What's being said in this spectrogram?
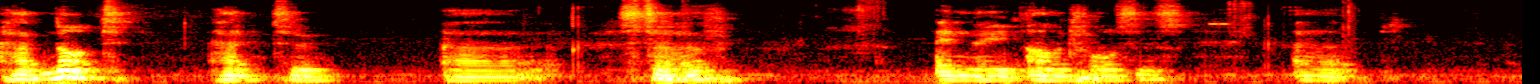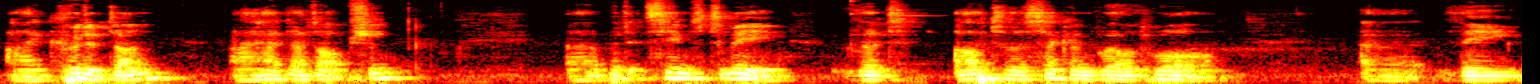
have not had to uh, serve in the armed forces. Uh, I could have done, I had that option, uh, but it seems to me that after the Second World War, the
